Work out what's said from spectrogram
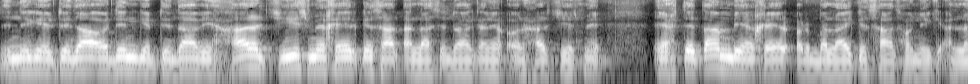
زندگی ابتدا اور دن کی ابتدا بھی ہر چیز میں خیر کے ساتھ اللہ سے دعا کریں اور ہر چیز میں اختتام بھی خیر اور بلائی کے ساتھ ہونے کی اللہ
